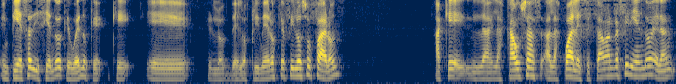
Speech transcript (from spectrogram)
empieza diciendo que, bueno, que, que de los primeros que filosofaron, a que las causas a las cuales se estaban refiriendo eran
